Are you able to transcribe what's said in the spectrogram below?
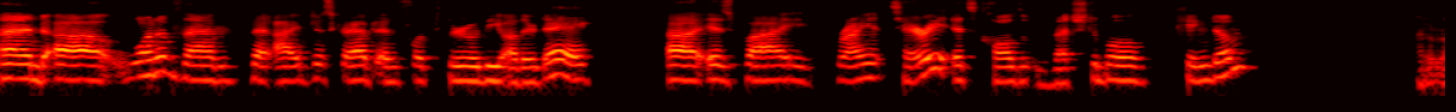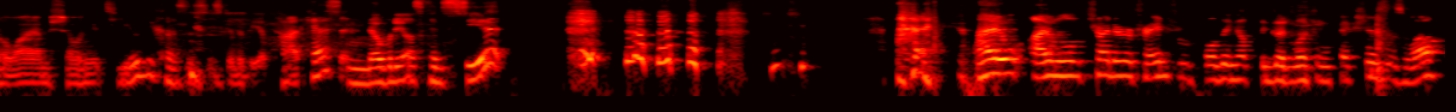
And uh, one of them that I just grabbed and flipped through the other day uh, is by Bryant Terry. It's called Vegetable Kingdom. I don't know why I'm showing it to you because this is going to be a podcast and nobody else can see it. I, I, I will try to refrain from holding up the good looking pictures as well.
